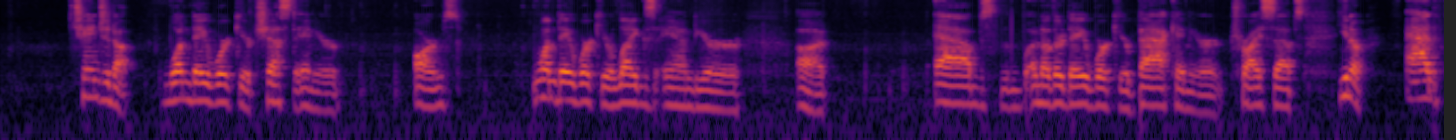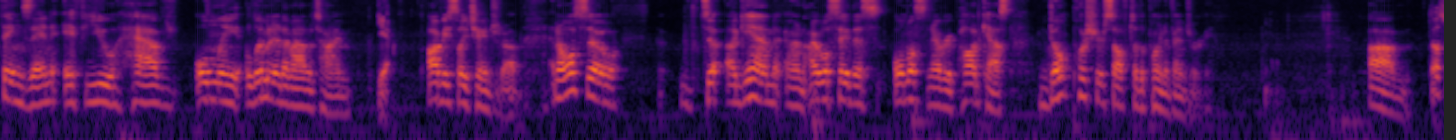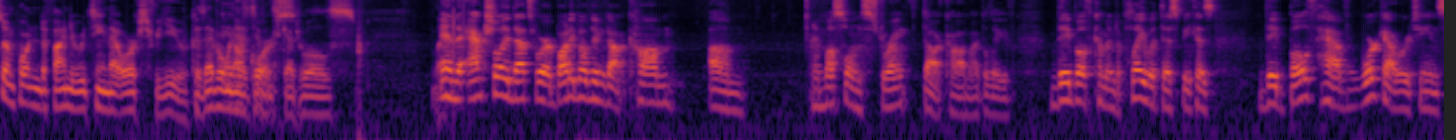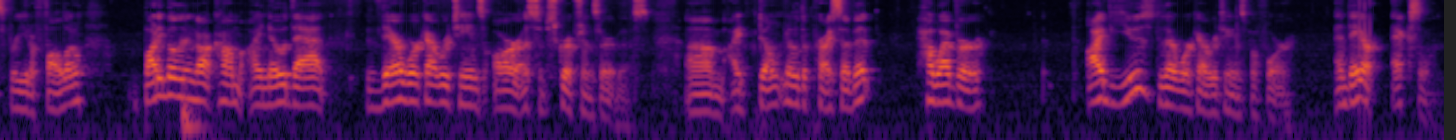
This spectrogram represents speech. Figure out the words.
change it up. One day work your chest and your arms. One day work your legs and your uh, abs. Another day work your back and your triceps. You know, add things in if you have only a limited amount of time yeah obviously change it up. And also, d again, and I will say this almost in every podcast, don't push yourself to the point of injury. Um, it's also important to find a routine that works for you because everyone has of different schedules Like- and actually, that's where bodybuilding.com um, and muscleandstrength.com, I believe, they both come into play with this because they both have workout routines for you to follow. Bodybuilding.com, I know that their workout routines are a subscription service. Um, I don't know the price of it. However, I've used their workout routines before, and they are excellent.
